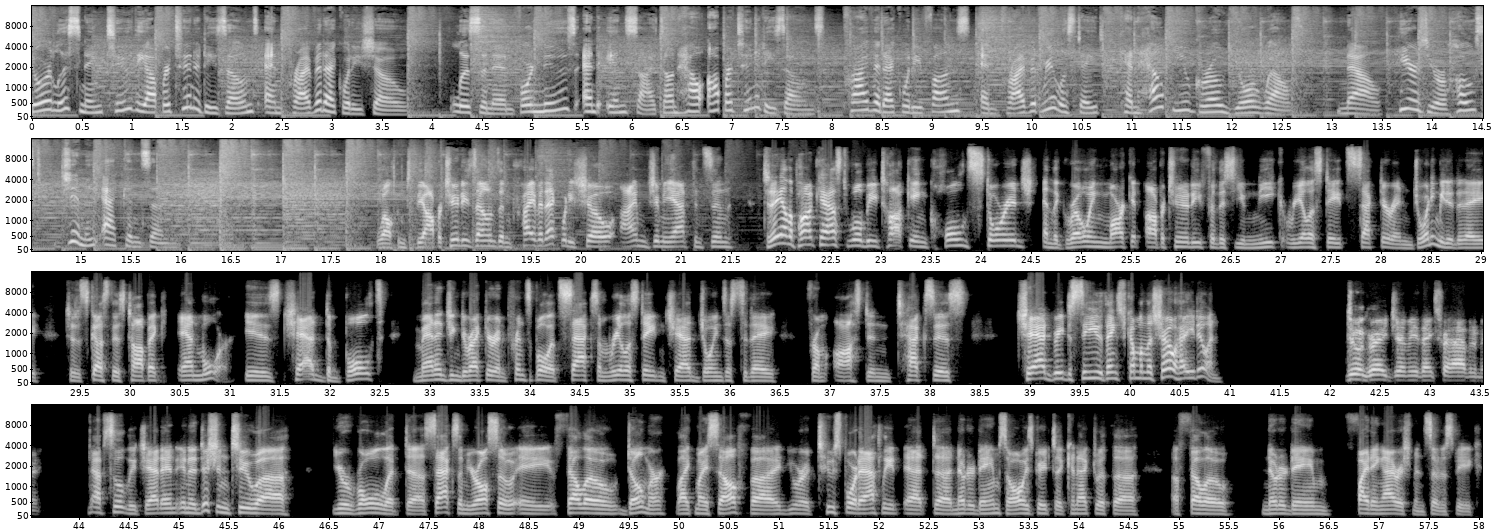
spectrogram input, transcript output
You're listening to the Opportunity Zones and Private Equity Show. Listen in for news and insights on how opportunity zones, private equity funds, and private real estate can help you grow your wealth. Now, here's your host, Jimmy Atkinson. Welcome to the Opportunity Zones and Private Equity Show. I'm Jimmy Atkinson. Today on the podcast, we'll be talking cold storage and the growing market opportunity for this unique real estate sector. And joining me today to discuss this topic and more is Chad DeBolt, Managing Director and Principal at Saxum Real Estate. And Chad joins us today from Austin, Texas. Chad, great to see you. Thanks for coming on the show. How you doing? Doing great, Jimmy. Thanks for having me. Absolutely, Chad. And in addition to uh, your role at uh, Saxum. You're also a fellow domer like myself. Uh, you were a two sport athlete at uh, Notre Dame, so always great to connect with a, a fellow Notre Dame fighting Irishman, so to speak.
